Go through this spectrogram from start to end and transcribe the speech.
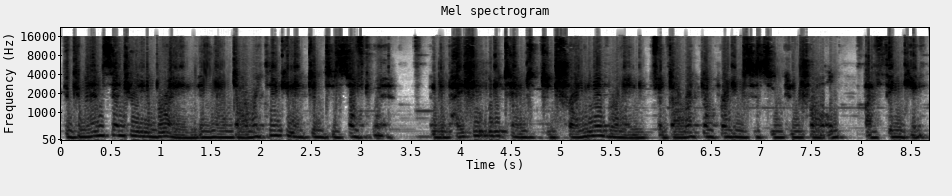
The command center in the brain is now directly connected to software, and the patient would attempt to train their brain for direct operating system control by thinking.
